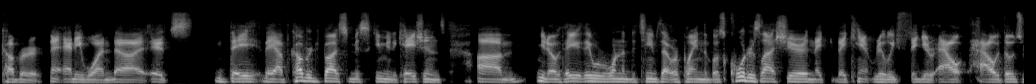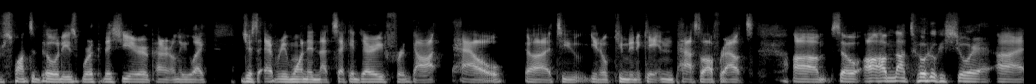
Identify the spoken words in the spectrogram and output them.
cover anyone. Uh, it's they they have coverage bust, miscommunications. Um, you know, they they were one of the teams that were playing the most quarters last year, and they they can't really figure out how those responsibilities work this year. Apparently, like just everyone in that secondary forgot how uh, to you know communicate and pass off routes. Um, so I'm not totally sure. Uh,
